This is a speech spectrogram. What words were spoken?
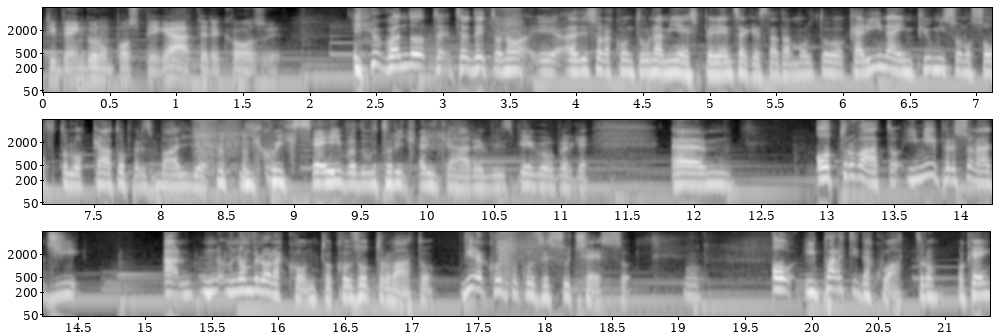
ti vengono un po' spiegate le cose. Io quando ti ho detto no, adesso racconto una mia esperienza che è stata molto carina. In più mi sono soft lockato per sbaglio il quick save, ho dovuto ricaricare. Vi spiego perché. Ehm, ho trovato i miei personaggi. Ah, n- non ve lo racconto cosa ho trovato. Vi racconto cosa è successo. Ho il party da 4, ok?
